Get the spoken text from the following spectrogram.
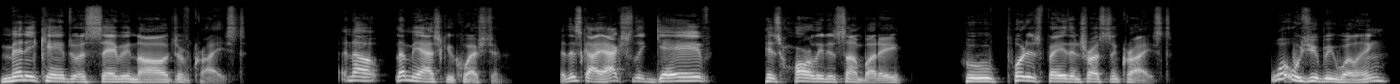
Many came to a saving knowledge of Christ. Now, let me ask you a question. This guy actually gave his Harley to somebody who put his faith and trust in Christ. What would you be willing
